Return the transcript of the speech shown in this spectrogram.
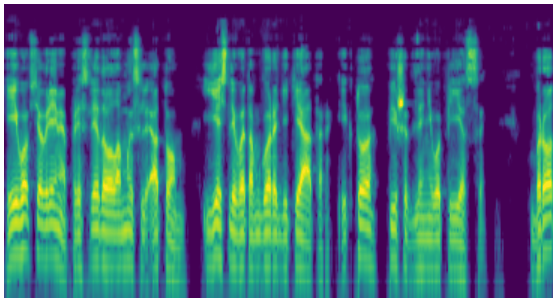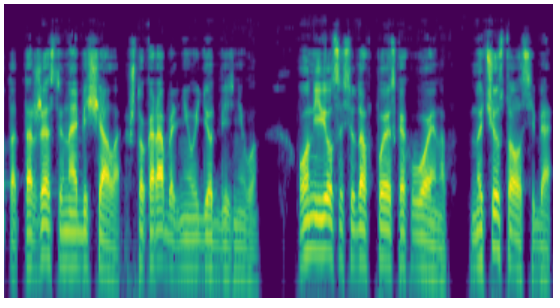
И его все время преследовала мысль о том, есть ли в этом городе театр и кто пишет для него пьесы. Брота торжественно обещала, что корабль не уйдет без него. Он явился сюда в поисках воинов, но чувствовал себя,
